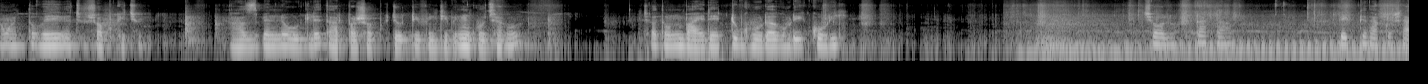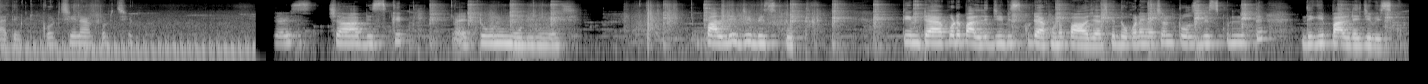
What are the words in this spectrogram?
আমার তো হয়ে গেছে সব কিছু হাজব্যান্ডও উঠলে তারপর সব কিছু টিফিন টিফিন গোছাবো। তখন বাইরে একটু ঘোরাঘুরি করি। চলো, টাটা। দেখতে থাকো, সারাদিন কী করছি না করছি। চা, বিস্কিট একটুখানি মুড়ি নিয়েছি পার্লেজি বিস্কুট। তিন টাকা করে পার্লেজি বিস্কুট এখনও পাওয়া যায়। আজকে দোকানে গেছিলাম টোস্ট বিস্কুট নিতে। দেখি পার্লেজি বিস্কুট।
